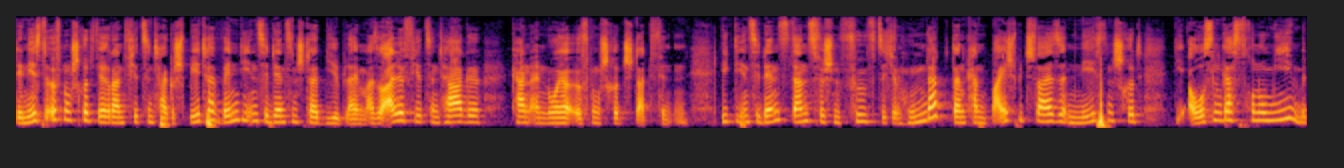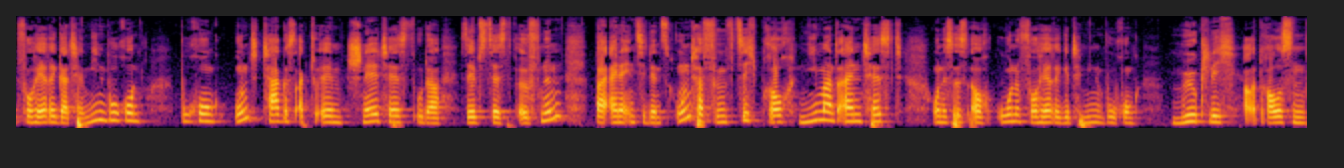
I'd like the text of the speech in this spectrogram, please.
Der nächste Öffnungsschritt wäre dann 14 Tage später, wenn die Inzidenzen stabil bleiben. Also alle 14 Tage kann ein neuer Öffnungsschritt stattfinden. Liegt die Inzidenz dann zwischen 50 und 100, dann kann beispielsweise im nächsten Schritt die Außengastronomie mit vorheriger Terminbuchung Buchung und tagesaktuellem Schnelltest oder Selbsttest öffnen. Bei einer Inzidenz unter 50 braucht niemand einen Test und es ist auch ohne vorherige Terminbuchung möglich, draußen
